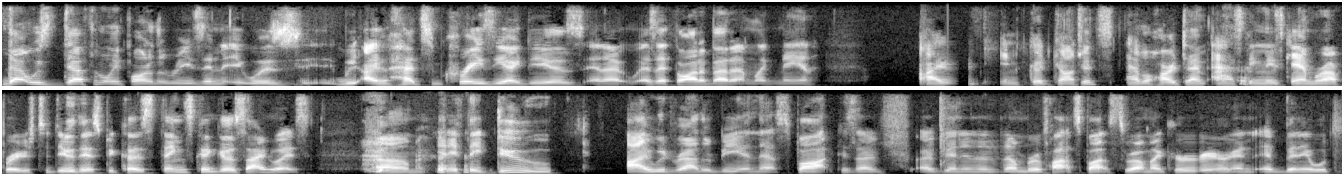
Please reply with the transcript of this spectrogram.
That was definitely part of the reason. It was we. I had some crazy ideas, and I, as I thought about it, I'm like, man, I, in good conscience, have a hard time asking these camera operators to do this because things could go sideways. Um, and if they do, I would rather be in that spot because I've I've been in a number of hot spots throughout my career and have been able to,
